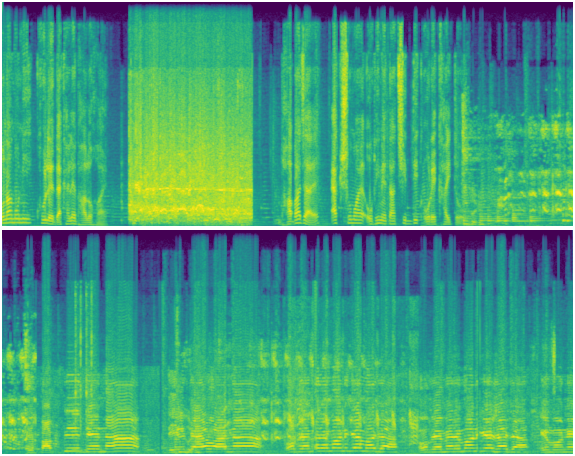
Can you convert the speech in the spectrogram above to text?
সোনামণি খুলে দেখালে ভালো হয়। ভাবা যায় এক সময় অভিনেতা সিদ্দিক ওরে খাইতো। পাপ্পি দেনা দিল দেওয়ানা ও প্রেমের মন কে মজা ও প্রেমের মন কে সাজা। এ মনে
